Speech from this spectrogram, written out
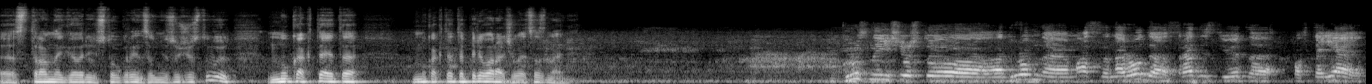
э, страны говорит, что украинцев не существует, ну как-то это, ну как-то это переворачивает сознание. Грустно еще, что огромная масса народа с радостью это повторяет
